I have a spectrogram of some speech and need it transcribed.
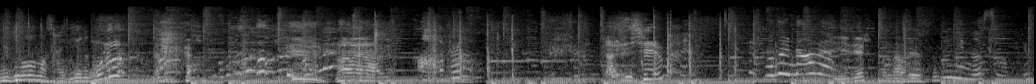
Müdür olmasaydı yanımda. Ne haber abi? Abi. Kardeşim. Onur ne haber? İyidir. Ne yapıyorsun? İyiyim nasıl olayım?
